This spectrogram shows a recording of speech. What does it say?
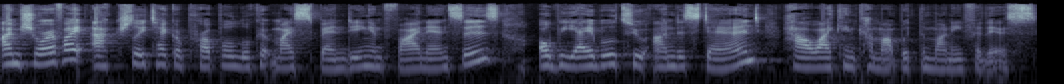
I'm sure if I actually take a proper look at my spending and finances, I'll be able to understand how I can come up with the money for this.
